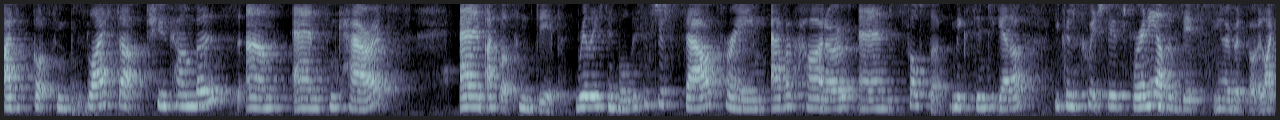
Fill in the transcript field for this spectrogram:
I've got some sliced up cucumbers um, and some carrots. And I've got some dip, really simple. This is just sour cream, avocado, and salsa mixed in together. You can switch this for any other dips, you know, but uh, like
